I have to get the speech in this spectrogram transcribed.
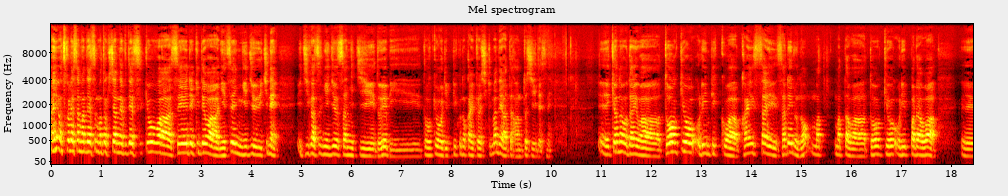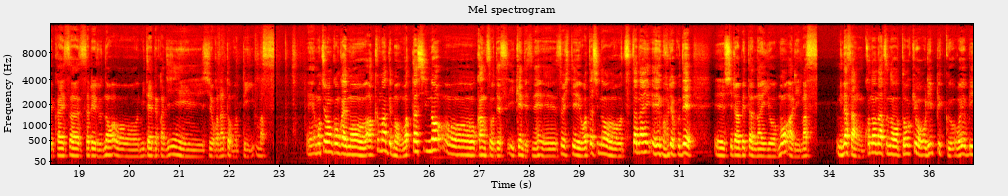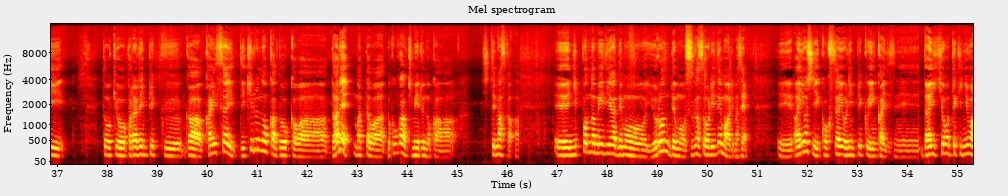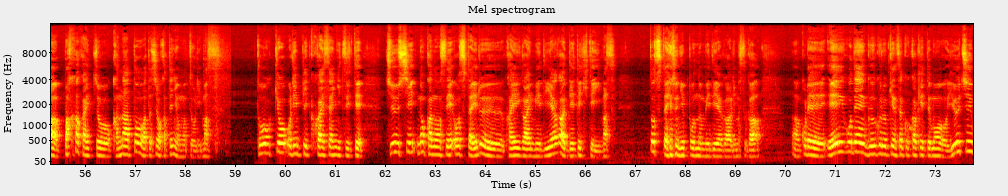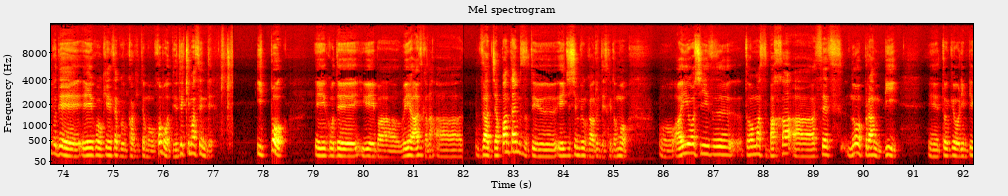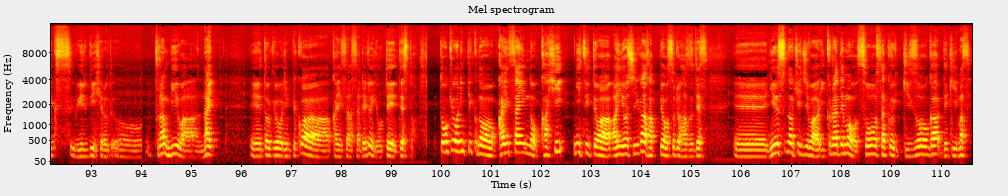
はい、お疲れ様です。元木チャンネルです。今日は西暦では2021年1月23日土曜日、東京オリンピックの開会式まであと半年ですね。えー今日のお題は、東京オリンピックは開催されるの？ままたは東京オリパラは、えー開催されるの？みたいな感じにしようかなと思っています。えーもちろん今回もあくまでも私の感想です。意見ですね、えーそして私の拙い英語力で、えー調べた内容もあります。皆さんこの夏の東京オリンピックおよび東京パラリンピックが開催できるのかどうかは誰またはどこが決めるのか知ってますか、えー日本のメディアでも世論でも菅総理でもありません。えー IOC 国際オリンピック委員会ですね。代表的にはバッハ会長かなと私は勝手に思っております。東京オリンピック開催について中止の可能性を伝える海外メディアが出てきています。と伝える日本のメディアがありますがこれ英語で Google 検索かけても YouTube で英語検索かけてもほぼ出てきませんで。一方英語で言えば、ウェアーズかな、 The Japan Times という英字新聞があるんですけども、IOC's トーマス・バッハあー says no プラン B、えー東京オリンピック will be held プラン B はない、えー東京オリンピックは開催される予定ですと。東京オリンピックの開催の可否については IOC が発表するはずです。えーニュースの記事はいくらでも創作偽造ができます、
